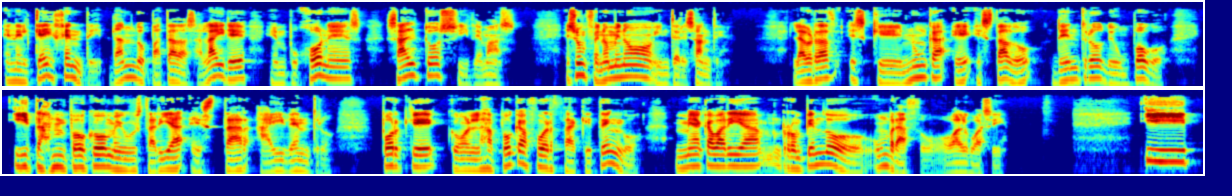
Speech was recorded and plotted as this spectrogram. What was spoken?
en el que hay gente dando patadas al aire, empujones, saltos y demás. Es un fenómeno interesante. La verdad es que nunca he estado dentro de un pogo y tampoco me gustaría estar ahí dentro, porque con la poca fuerza que tengo me acabaría rompiendo un brazo o algo así. Y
